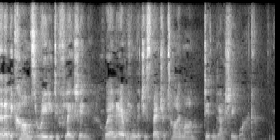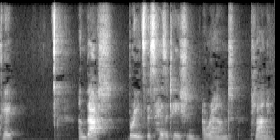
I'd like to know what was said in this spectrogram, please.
then it becomes really deflating when everything that you spent your time on didn't actually work, okay? And that breeds this hesitation around planning.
